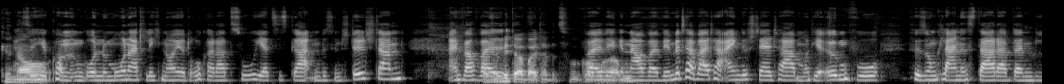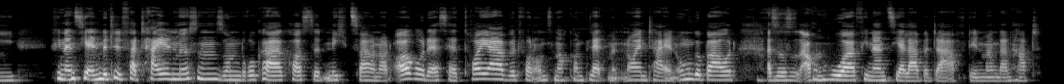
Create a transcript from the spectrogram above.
Genau. Also hier kommen im Grunde monatlich neue Drucker dazu. Jetzt ist gerade ein bisschen Stillstand. Einfach weil, weil wir Mitarbeiter bezogen weil wir, haben. Genau, weil wir Mitarbeiter eingestellt haben und ja irgendwo für so ein kleines Startup dann die finanziellen Mittel verteilen müssen. So ein Drucker kostet nicht 200 Euro, der ist sehr teuer, wird von uns noch komplett mit neuen Teilen umgebaut. Also es ist auch ein hoher finanzieller Bedarf, den man dann hat,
